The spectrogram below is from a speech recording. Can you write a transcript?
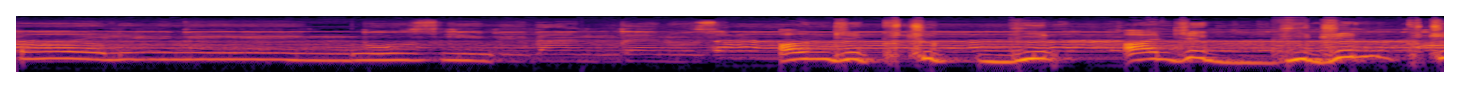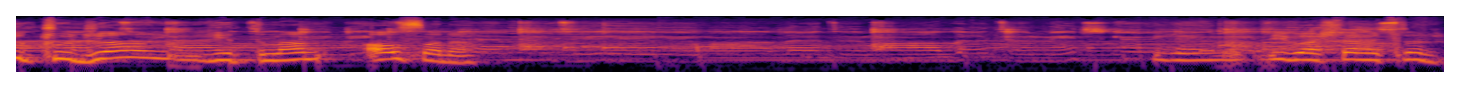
Kalbin buz gibi benden uzak Ancak küçük gün ancak gücün küçük çocuğa yetti. Al sana. Bir baştan açılır.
